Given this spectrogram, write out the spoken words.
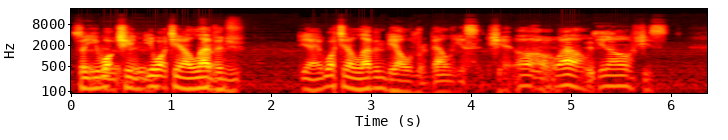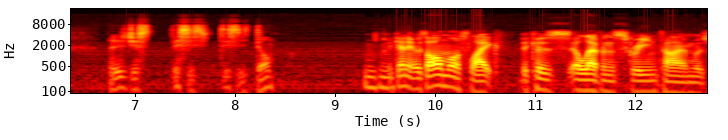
So they- you're watching you're watching Eleven. trash. Yeah, watching Eleven be all rebellious and shit. Oh well, it's- you know she's. But it's just this is this is dumb. Mhm. Again, it was almost like because Eleven's screen time was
